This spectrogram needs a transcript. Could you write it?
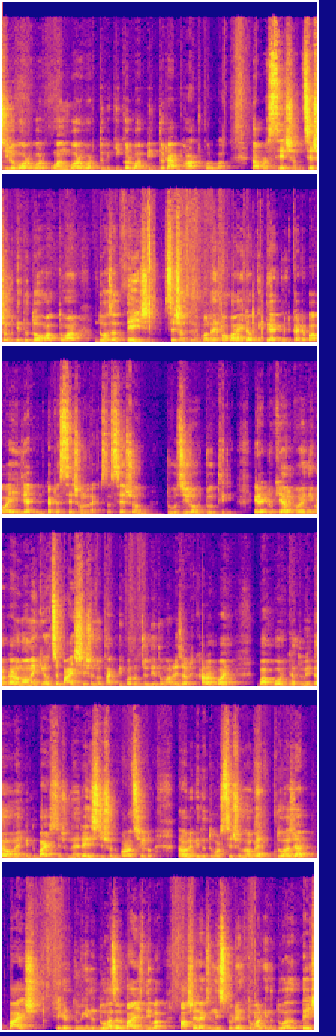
জিরো বরাবর, ওয়ান বরাবর তুমি কি করবা? বৃত্তটা ভরাট করবা। তারপর সেশন সেশন কিন্তু তোমার দু হাজার তেইশ সেশন তুমি কোথায় পাবা? এটাও কিন্তু অ্যাডমিট কার্ডে পাবা। এই যে অ্যাডমিট কার্ডে সেশন লেখছে session two zero two three এটা একটু খেয়াল করে নিবা, কারণ অনেকে হচ্ছে বাইশ সেশনও থাকতে পারো যদি তোমার রেজাল্ট খারাপ হয় বা পরীক্ষা তুমি দাও নাই, কিন্তু বাইশ সেশনে রেজিস্ট্রেশন করা ছিল। তাহলে কিন্তু তোমার সেশন হবে দু হাজার বাইশ। সেক্ষেত্রে তুমি কিন্তু দু হাজার বাইশ দিবা। পাশের একজন স্টুডেন্ট তোমার কিন্তু দু হাজার তেইশ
